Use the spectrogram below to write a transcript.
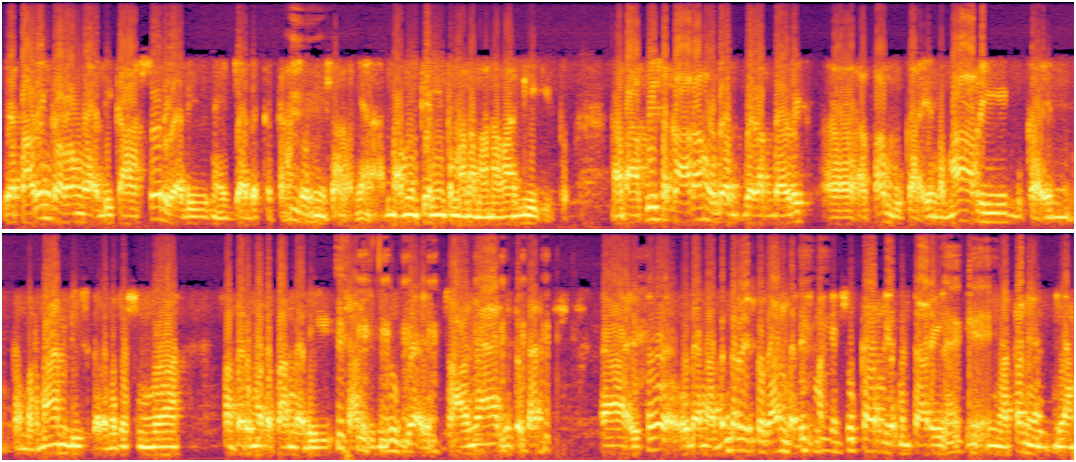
ya paling kalau nggak di kasur ya di meja dekat kasur hmm. misalnya. Nggak mungkin ke mana-mana lagi gitu. Nah tapi sekarang udah bolak-balik uh, apa bukain lemari bukain kamar mandi segala macam semua. Sampai rumah tetangga dicari juga ya soalnya gitu kan Nah, itu udah nggak bener itu kan, berarti semakin suka dia mencari okay. ingatan yang yang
